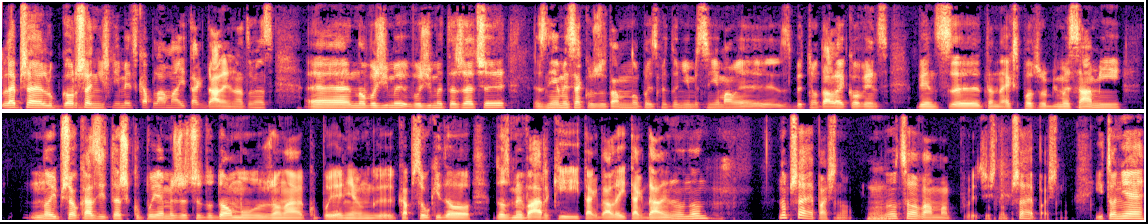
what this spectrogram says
lepsze lub gorsze niż niemiecka plama i tak dalej. Natomiast e, no wozimy, wozimy te rzeczy z Niemiec, jako że tam no powiedzmy do Niemiec nie mamy e, zbytnio daleko, więc, więc e, ten eksport robimy sami. No i przy okazji też kupujemy rzeczy do domu. Żona kupuje, nie wiem, kapsułki do, do zmywarki i tak dalej, i tak dalej. No, no, no przepaść, no. Hmm. No co wam mam powiedzieć? No przepaść. No. I, to nie,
